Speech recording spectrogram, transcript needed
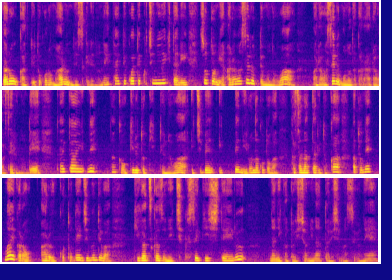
だろうかっていうところもあるんですけれどね。大抵こうやって口にできたり外に表せるってものは表せるものだから表せるので大体ねなんか起きる時っていうのは一遍いっぺんにいろんなことが重なったりとかあとね前からあることで自分では気が付かずに蓄積している何かと一緒になったりしますよね。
